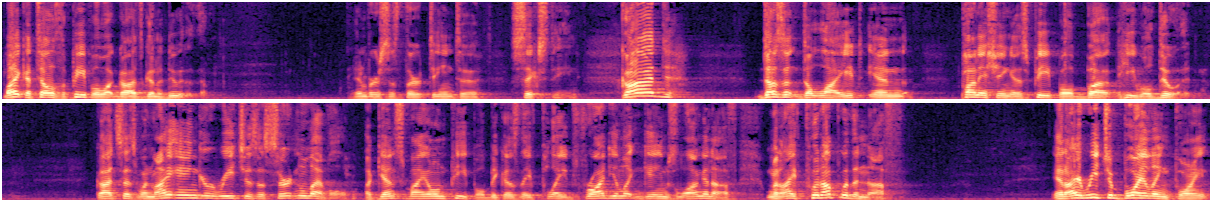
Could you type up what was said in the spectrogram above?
Micah tells the people what God's going to do to them. in verses 13 to 16. God doesn't delight in punishing his people, but he will do it. God says, when my anger reaches a certain level against my own people because they've played fraudulent games long enough, when I've put up with enough, and I reach a boiling point,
